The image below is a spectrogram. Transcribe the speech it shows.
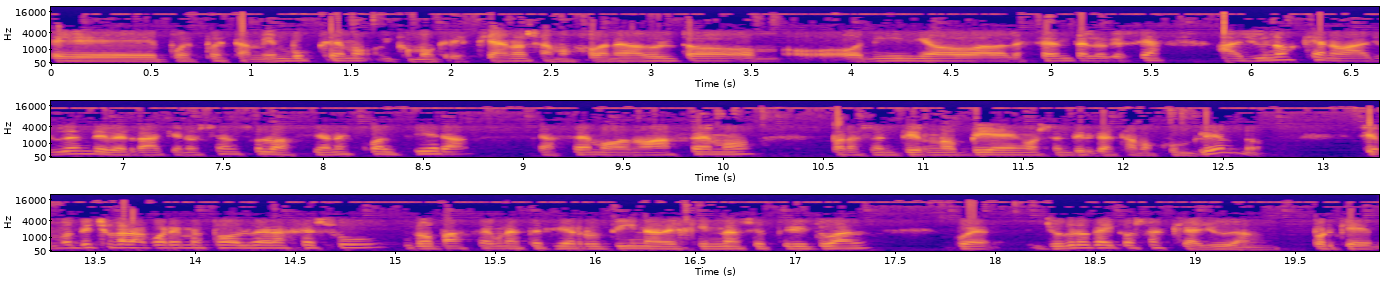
eh, pues pues también busquemos, y como cristianos, seamos jóvenes adultos o, niños, o adolescentes, lo que sea, ayunos que nos ayuden de verdad, que no sean solo acciones cualquiera que hacemos o no hacemos para sentirnos bien o sentir que estamos cumpliendo. Si hemos dicho que la cuaresma es para volver a Jesús, no hacer una especie de rutina de gimnasio espiritual, pues yo creo que hay cosas que ayudan, porque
